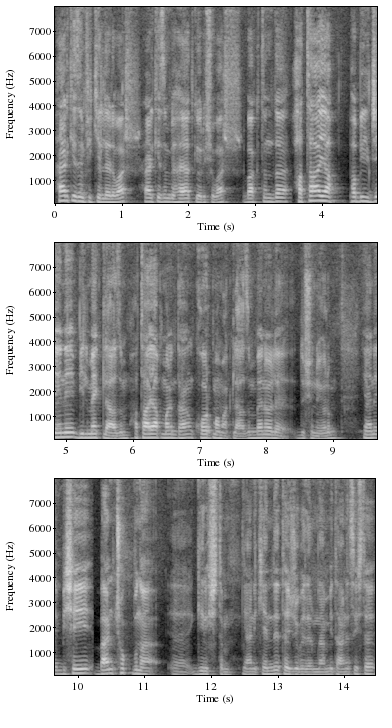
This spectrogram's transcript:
herkesin fikirleri var. Herkesin bir hayat görüşü var. Baktığında hata yapabileceğini bilmek lazım. Hata yapmaktan korkmamak lazım. Ben öyle düşünüyorum. Yani bir şeyi ben çok buna e, giriştim. Yani kendi tecrübelerimden bir tanesi işte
